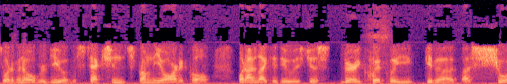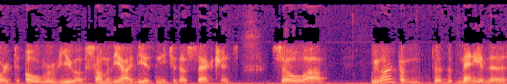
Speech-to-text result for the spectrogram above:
sort of an overview of the sections from the article. What I'd like to do is just very quickly give a, a short overview of some of the ideas in each of those sections. So uh, we learned from the, the, many of the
